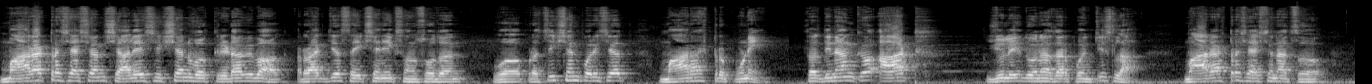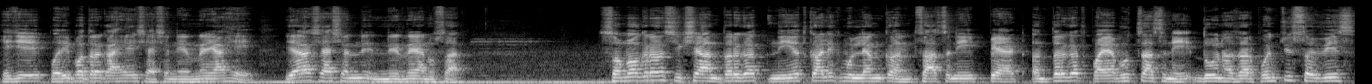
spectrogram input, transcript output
महाराष्ट्र शासन शालेय शिक्षण व क्रीडा विभाग राज्य शैक्षणिक संशोधन व प्रशिक्षण परिषद महाराष्ट्र पुणे. तर दिनांक आठ जुलै दोन हजार पंचवीसला महाराष्ट्र शासनाचं हे जे परिपत्रक आहे शासन निर्णय आहे या शासन निर्णयानुसार समग्र शिक्षा अंतर्गत नियतकालिक मूल्यांकन चाचणी पॅट अंतर्गत पायाभूत चाचणी दोन हजार पंचवीस सव्वीस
